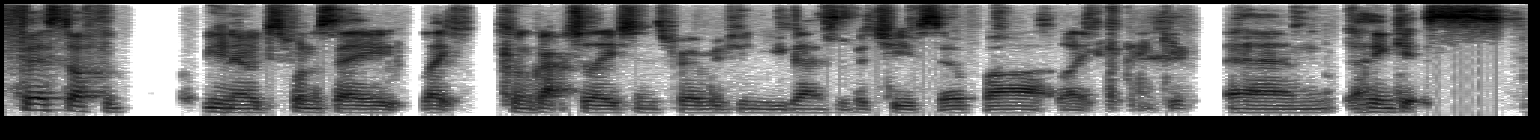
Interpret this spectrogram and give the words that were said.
first off, you know, just want to say like congratulations for everything you guys have achieved so far. Like, thank you. Um, I think it's.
